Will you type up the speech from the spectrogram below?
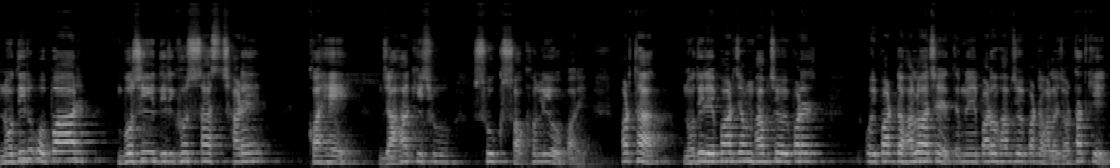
নদীর ওপার বসি দীর্ঘশ্বাস ছাড়ে, কহে যাহা কিছু সুখ সকলই ওপারে। অর্থাৎ, নদীর এপার যেমন ভাবছে ওই পারের, ওই পারটা ভালো আছে, তেমনি এই পারও ভাবছে ওই পারটা ভালো আছে। অর্থাৎ কি?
